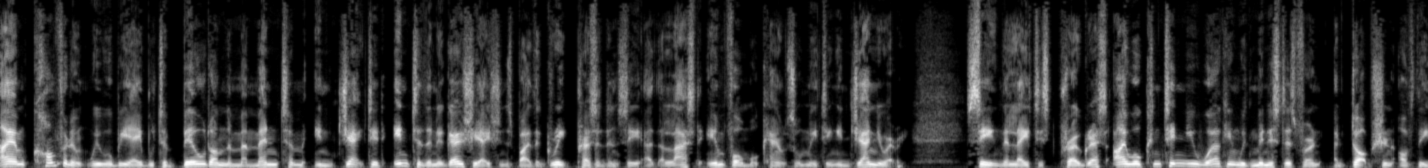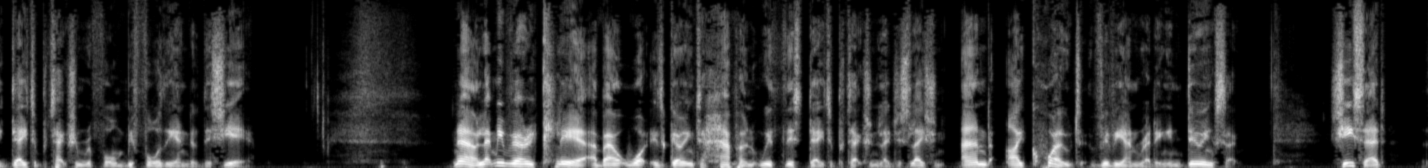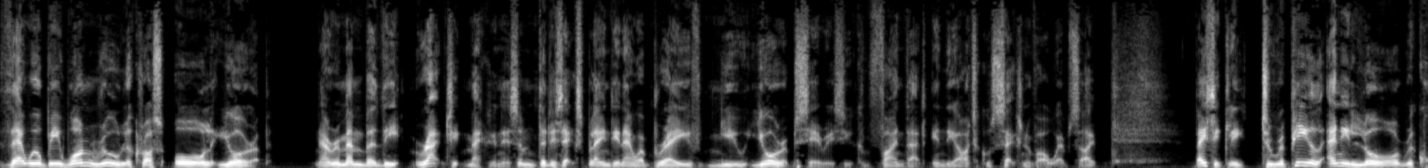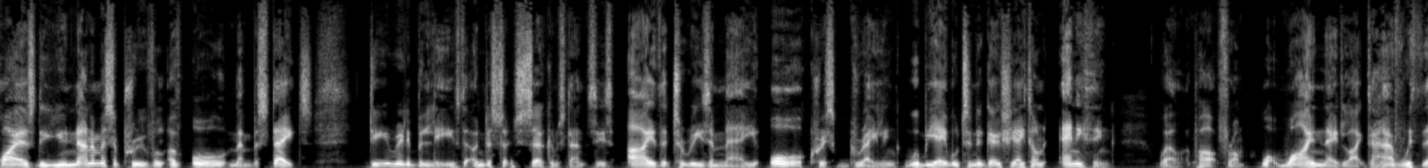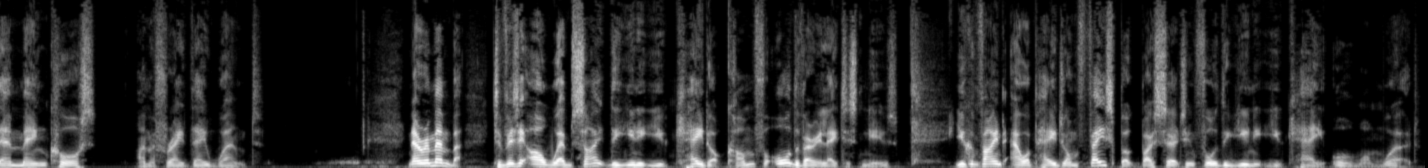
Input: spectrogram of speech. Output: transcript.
I am confident we will be able to build on the momentum injected into the negotiations by the Greek presidency at the last informal council meeting in January. Seeing the latest progress, I will continue working with ministers for an adoption of the data protection reform before the end of this year. Now, let me be very clear about what is going to happen with this data protection legislation. And I quote Viviane Reding in doing so. She said, there will be one rule across all Europe. Now remember the ratchet mechanism that is explained in our Brave New Europe series. You can find that in the articles section of our website. Basically, to repeal any law requires the unanimous approval of all member states. Do you really believe that under such circumstances, either Theresa May or Chris Grayling will be able to negotiate on anything? Well, apart from what wine they'd like to have with their main course, I'm afraid they won't. Now remember to visit our website, theunituk.com for all the very latest news. You can find our page on Facebook by searching for the Unit UK, all one word.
